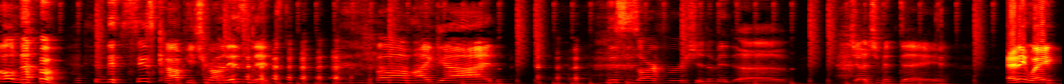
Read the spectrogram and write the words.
oh no, this is Computron, isn't it? oh my god, this is our version of it. Uh, Judgment Day. Anyway,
